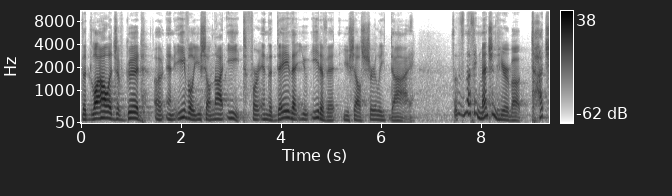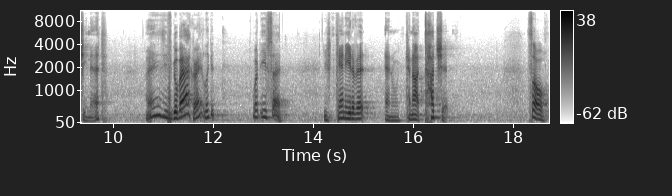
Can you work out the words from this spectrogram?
the knowledge of good uh, and evil, you shall not eat, for in the day that you eat of it, you shall surely die. So there's nothing mentioned here about touching it. Right? If you go back, right, look at what Eve said. You can't eat of it and cannot touch it. So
